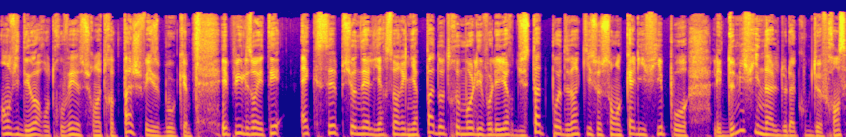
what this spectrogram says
en vidéo à retrouver sur notre page Facebook. Et puis, ils ont été exceptionnels Hier soir, il n'y a pas d'autre mot. Les volleyeurs du Stade Poitvin qui se sont qualifiés pour les demi-finales de la Coupe de France.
